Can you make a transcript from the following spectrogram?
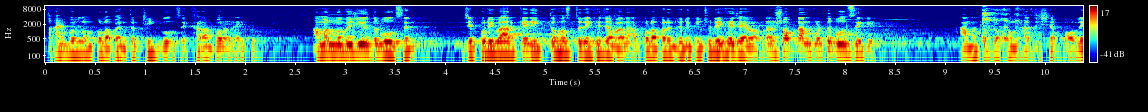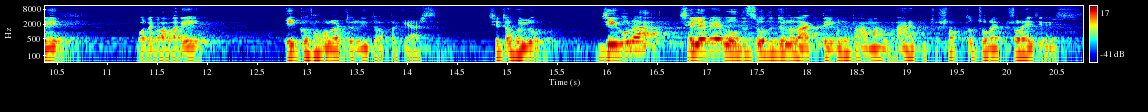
তা আমি বললাম, পোলাপান তো ঠিক বলছে, খারাপ বলে নাই তো। আমার নবীজিও তো বলছেন যে, পরিবারকে রিক্ত হস্ত রেখে যাবা না, পোলাপানের জন্য কিছু রেখে যাও। আপনারা সব দান করতে বলছে কে? আমাকে তখন হাজি সাহেব বলে বলে বাবা রে এই কথা বলার জন্যই তো আপনাকে আসছে। সেটা হলো যেগুলা ছেলে মেয়ে বলতেছে ওদের জন্য রাখতে, এগুলো তো আমার না কিছু, সব তো চোরাই চোরাই জিনিস।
